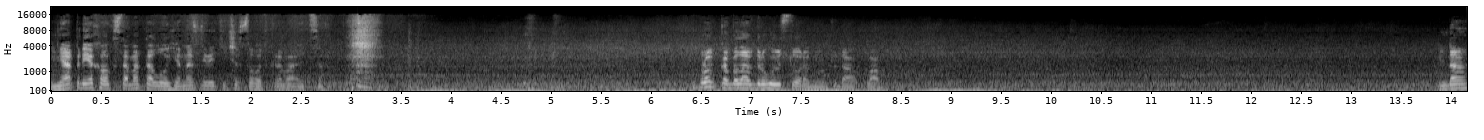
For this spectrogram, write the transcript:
Я приехал к стоматологии, она с 9 часов открывается. Пробка была в другую сторону, туда, к вам. Да.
